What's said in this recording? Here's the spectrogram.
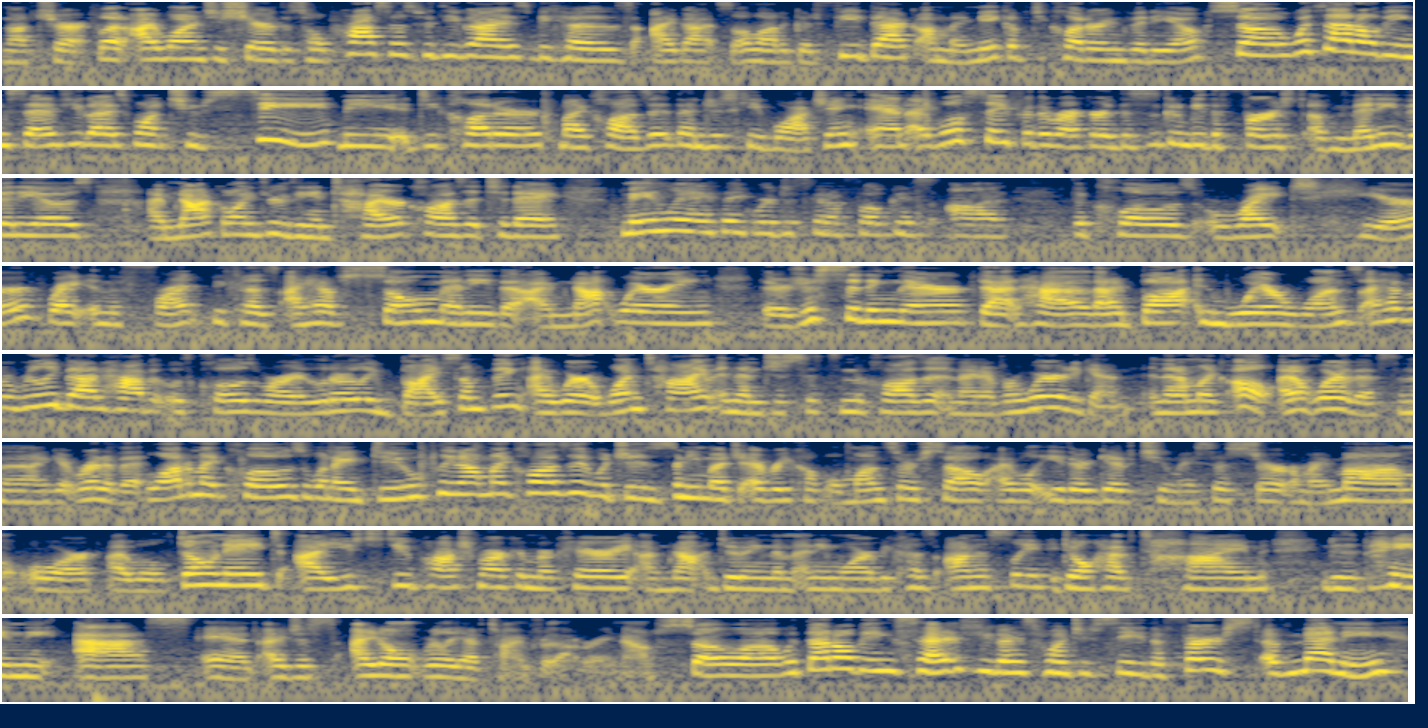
not sure. But I wanted to share this whole process with you guys because I got a lot of good feedback on my makeup decluttering video. So with that all being said, if you guys want to see me declutter my closet, then just keep watching. And I will say for the record, this is going to be the first of many videos. I'm not going through the entire closet today. Mainly, I think we're just going to focus on the clothes right here, right in the front, because I have so many that I'm not wearing, that are just sitting there, that have that I bought and wear once. I have a really bad habit with clothes where I literally buy something, I wear it one time, and then it just sits in the closet and I never wear it again. And then I'm like, oh, I don't wear this, and then I get rid of it. A lot of my clothes, when I do clean out my closet, which is pretty much every couple months or so, I will either give to my sister or my mom, or I will donate. I used to do Poshmark and Mercari. I'm not doing them anymore because honestly, I don't have time. It is a pain in the ass and I just I don't really have time for that right now so uh, with that all being said if you guys want to see the first of many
